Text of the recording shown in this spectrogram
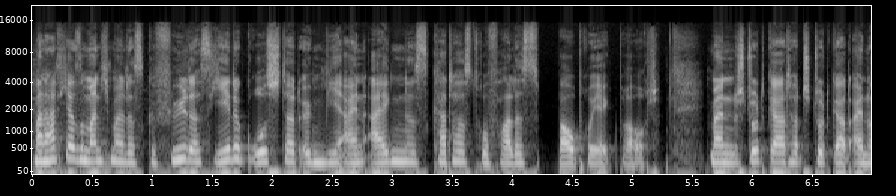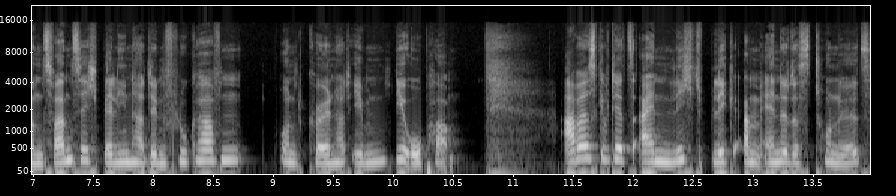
Man hat ja so manchmal das Gefühl, dass jede Großstadt irgendwie ein eigenes katastrophales Bauprojekt braucht. Ich meine, Stuttgart hat Stuttgart 21, Berlin hat den Flughafen und Köln hat eben die Oper. Aber es gibt jetzt einen Lichtblick am Ende des Tunnels.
